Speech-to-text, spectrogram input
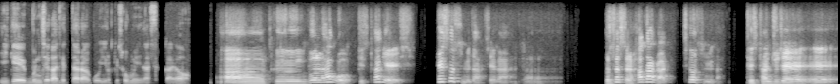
이게 문제가 됐다라고 이렇게 소문이 났을까요? 아 그분하고 비슷하게 했었습니다. 제가 어, 프로세스를 하다가 치웠습니다. 비슷한 주제에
